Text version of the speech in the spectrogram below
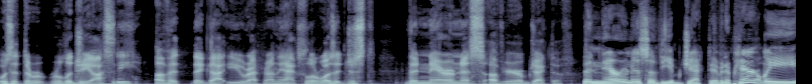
Was it the religiosity of it that got you wrapped around the axle, or was it just the narrowness of your objective? the narrowness of the objective and apparently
